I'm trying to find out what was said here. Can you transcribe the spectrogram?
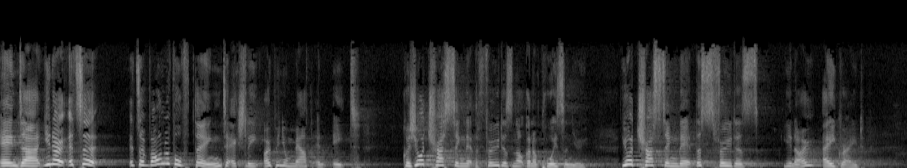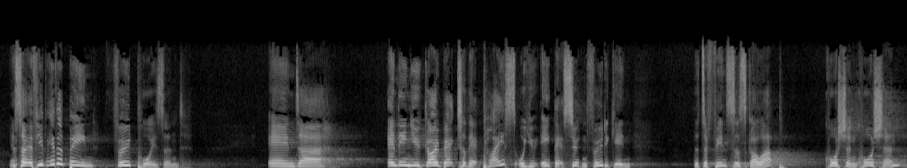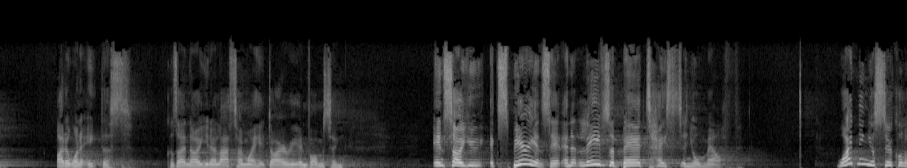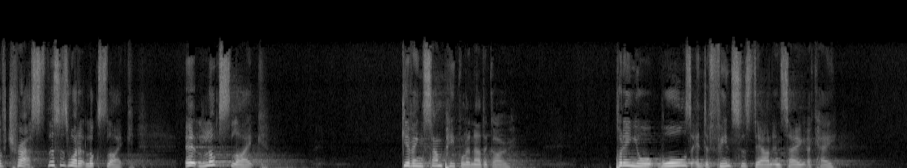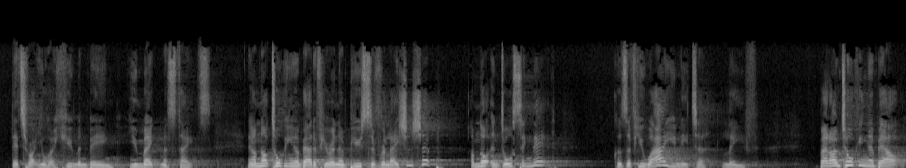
And, uh, you know, it's a, it's a vulnerable thing to actually open your mouth and eat because you're trusting that the food is not going to poison you. You're trusting that this food is, you know, A grade. And so, if you've ever been food poisoned and, uh, and then you go back to that place or you eat that certain food again, the defenses go up. Caution, caution. I don't want to eat this because I know, you know, last time I had diarrhea and vomiting. And so you experience that and it leaves a bad taste in your mouth. Widening your circle of trust, this is what it looks like. It looks like giving some people another go. Putting your walls and defenses down and saying, okay, that's right, you're a human being. You make mistakes. Now, I'm not talking about if you're in an abusive relationship. I'm not endorsing that. Because if you are, you need to leave. But I'm talking about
